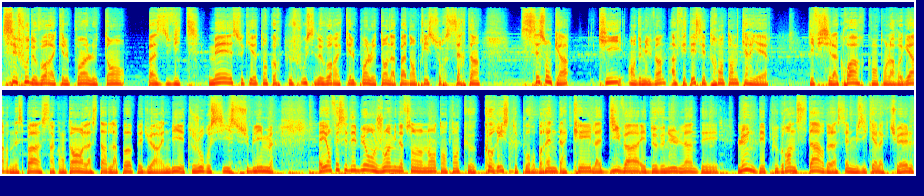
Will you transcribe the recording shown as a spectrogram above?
C'est fou de voir à quel point le temps passe vite. Mais ce qui est encore plus fou, c'est de voir à quel point le temps n'a pas d'emprise sur certains. C'est son cas, qui, en 2020, a fêté ses 30 ans de carrière. Difficile à croire quand on la regarde, n'est-ce pas? À 50 ans, la star de la pop et du R&B est toujours aussi sublime. Ayant fait ses débuts en juin 1990 en tant que choriste pour Brenda Kay, la diva est devenue l'un des, l'une des plus grandes stars de la scène musicale actuelle.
